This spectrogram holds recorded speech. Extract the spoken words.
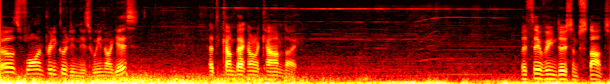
Well, it's flying pretty good in this wind, I guess. Had to come back on a calm day. Let's see if we can do some stunts.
